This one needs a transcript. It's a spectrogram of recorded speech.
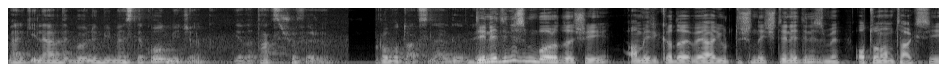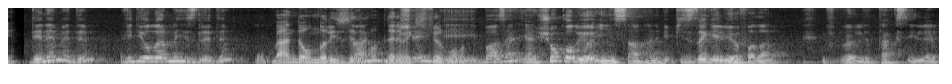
belki ileride böyle bir meslek olmayacak ya da taksi şoförü. Robot taksiler değil. Denediniz mi bu arada şeyi? Amerika'da veya yurt dışında hiç denediniz mi? Otonom taksiyi. Denemedim. Videolarını izledim. Ben de onları izledim. Ben Denemek şey, istiyorum ama. e, bazen yani şok oluyor insan. Hani bir pizza geliyor falan böyle taksiyle.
